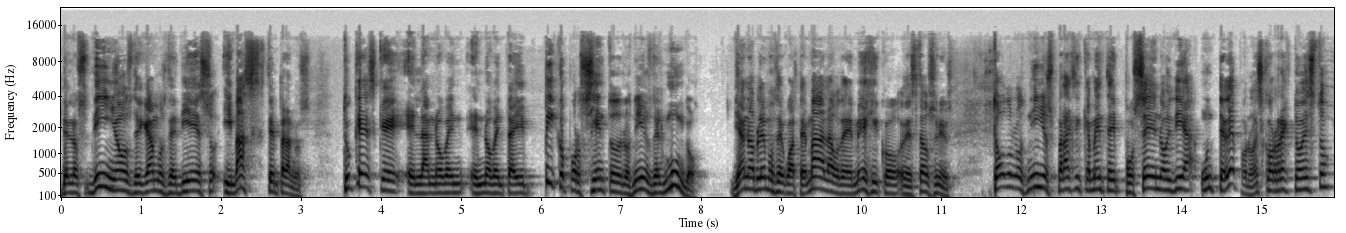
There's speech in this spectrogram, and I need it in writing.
de los niños, digamos, de 10 y más tempranos. ¿Tú crees que el 90 y pico por ciento de los niños del mundo, ya no hablemos de Guatemala o de México o de Estados Unidos, todos los niños prácticamente poseen hoy día un teléfono? ¿Es correcto esto?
